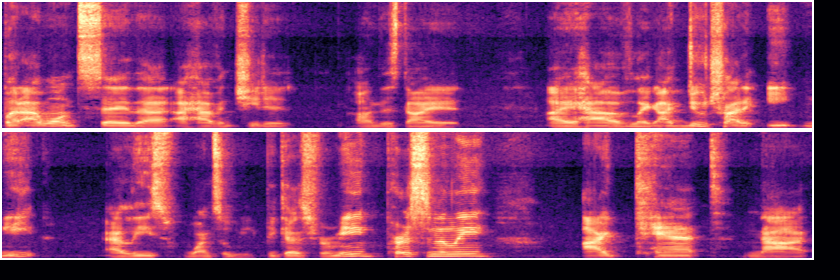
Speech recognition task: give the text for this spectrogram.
But I won't say that I haven't cheated on this diet. I have like I do try to eat meat, at least once a week because for me personally, I can't not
